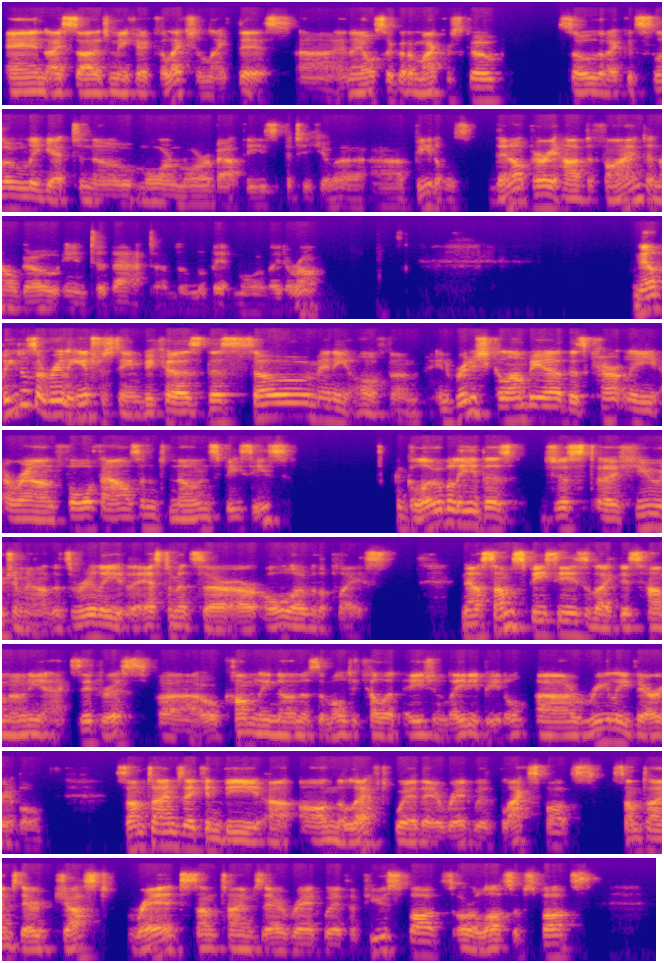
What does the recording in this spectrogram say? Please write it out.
and I started to make a collection like this. Uh, and I also got a microscope so that I could slowly get to know more and more about these particular uh, beetles. They're not very hard to find, and I'll go into that a little bit more later on. Now, beetles are really interesting because there's so many of them. In British Columbia, there's currently around 4,000 known species. Globally, there's just a huge amount. It's really, the estimates are, are all over the place. Now, some species like this Harmonia axyridis, uh, or commonly known as the multicolored Asian lady beetle, are really variable. Sometimes they can be uh, on the left where they're red with black spots. Sometimes they're just red. Sometimes they're red with a few spots or lots of spots.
